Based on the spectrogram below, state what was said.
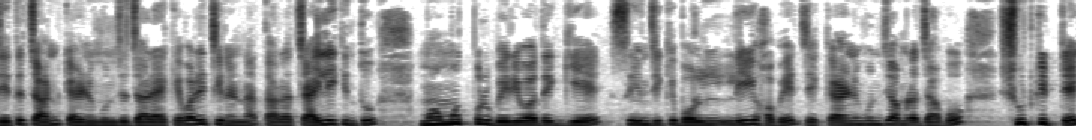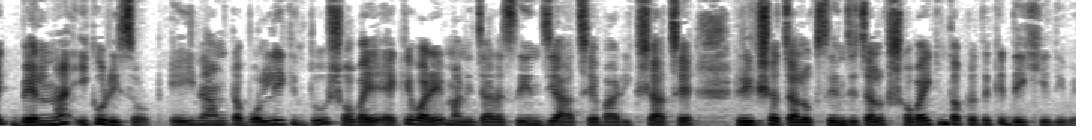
যেতে চান ক্যারিনগঞ্জে, যারা একেবারেই চেনেন না, তারা চাইলেই কিন্তু মোহাম্মদপুর বেরিবাদে গিয়ে সিএনজিকে বললেই হবে যে, ক্যারিনগঞ্জে আমরা যাব সুটকি টেক বেলনা ইকো রিসোর্ট। এই নামটা বললেই কিন্তু সবাই একেবারে মানে যারা সিএনজি আছে বা রিক্সা আছে, রিক্সা চালক, সিএনজি চালক, সবাই কিন্তু আপনাদেরকে দেখিয়ে দিবে।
